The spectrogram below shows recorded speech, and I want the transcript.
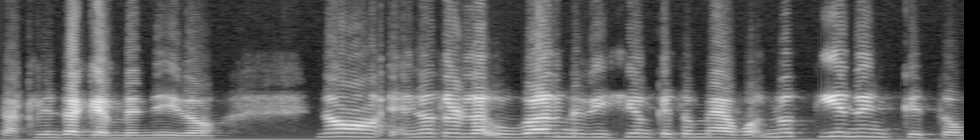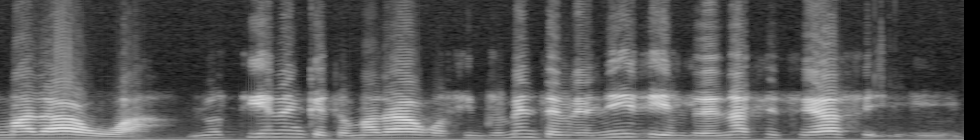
las clientas que han venido, no, en otro lugar me dijeron que tome agua. No tienen que tomar agua, no tienen que tomar agua, simplemente venir y el drenaje se hace y,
